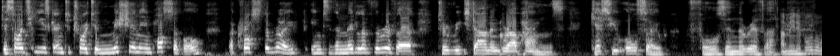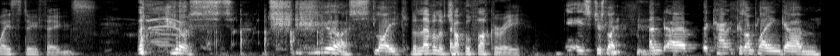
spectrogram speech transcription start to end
decides he is going to try to mission impossible across the rope into the middle of the river to reach down and grab hands. Guess who also falls in the river? I mean, of all the ways to do things, Just, just like the level of chuckle fuckery. it's just like, and um, the character because I'm playing, um,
